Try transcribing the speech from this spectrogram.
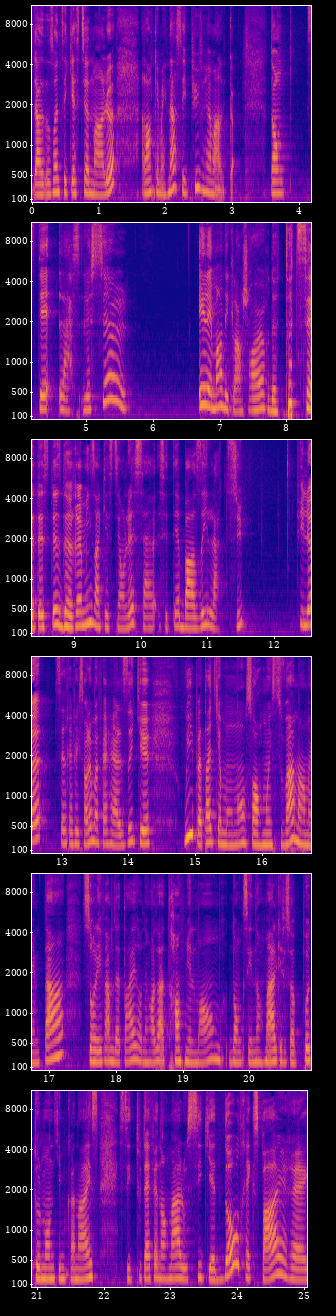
dans un de ces questionnements-là, alors que maintenant, c'est plus vraiment le cas. Donc, c'était le seul élément déclencheur de toute cette espèce de remise en question-là, c'était basé là-dessus. Puis là, cette réflexion-là m'a fait réaliser que oui, peut-être que mon nom sort moins souvent, mais en même temps, sur les femmes de tête, on est rendu à 30 000 membres. Donc, c'est normal que ce soit pas tout le monde qui me connaisse. C'est tout à fait normal aussi qu'il y ait d'autres experts euh,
